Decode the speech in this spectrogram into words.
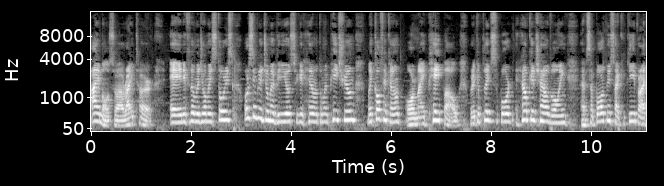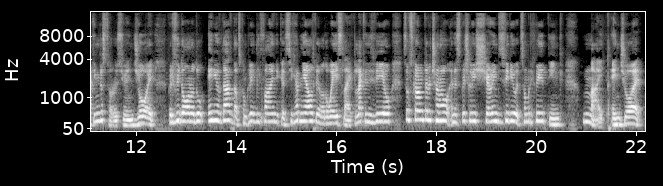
I'm also a writer. And if you don't enjoy my stories or simply enjoy my videos, you can head over to my Patreon, my Ko-fi account, or my PayPal, where you can pledge support and help get the channel going, help support me so I can keep writing the stories you enjoy. But if you don't want to do any of that, that's completely fine. You can still help me out in other ways like liking this video, subscribing to the channel, and especially sharing this video with somebody who you think might enjoy it.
